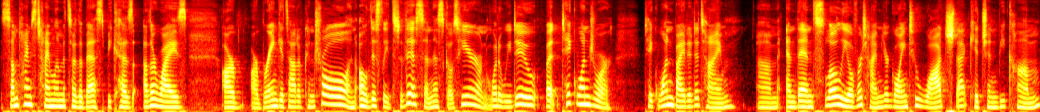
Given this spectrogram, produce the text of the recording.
sometimes time limits are the best because otherwise our our brain gets out of control and oh this leads to this and this goes here and what do we do? But take one drawer take one bite at a time um, and then slowly over time you're going to watch that kitchen become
